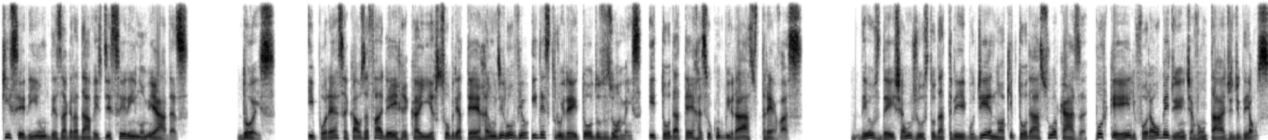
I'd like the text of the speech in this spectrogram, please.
que seriam desagradáveis de serem nomeadas. 2. E por essa causa farei recair sobre a terra um dilúvio e destruirei todos os homens, e toda a terra sucumbirá às trevas. Deus deixa um justo da tribo de Enoque toda a sua casa, porque ele fora obediente à vontade de Deus.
